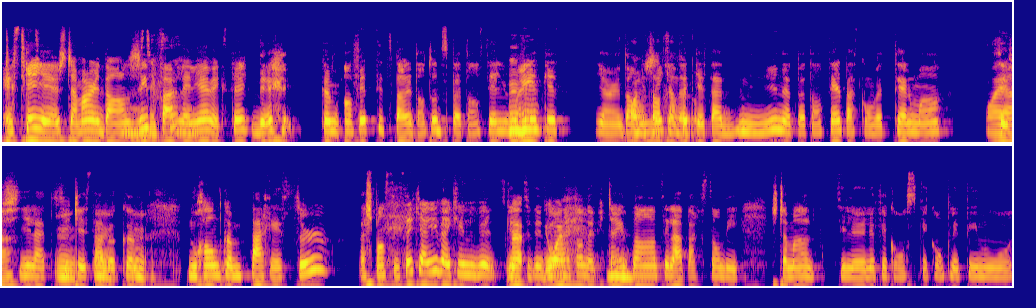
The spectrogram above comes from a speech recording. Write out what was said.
Est-ce qu'il y a justement un danger C'est de faire le lien avec ça? De, comme, en fait, tu parlais tantôt du potentiel humain. Mhm. Est-ce qu'il y a un danger qu'en de- fait, que ça diminue notre potentiel parce qu'on va tellement Ouais, hein. se fier là-dessus Mm, que ça mm, va comme mm. nous rendre comme paresseux? Ben, je pense que c'est ça qui arrive avec les nouvelles. Ce que Ben, tu veux ouais. depuis 15 ans, tu sais, l'apparition des, justement, le, le fait qu'on se fait compléter nos,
